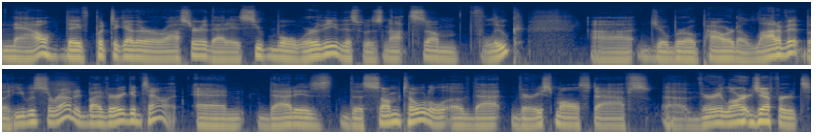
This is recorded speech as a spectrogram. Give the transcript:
now they've put together a roster that is Super Bowl worthy. This was not some fluke. Uh, Joe Burrow powered a lot of it, but he was surrounded by very good talent. And that is the sum total of that very small staff's uh, very large efforts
